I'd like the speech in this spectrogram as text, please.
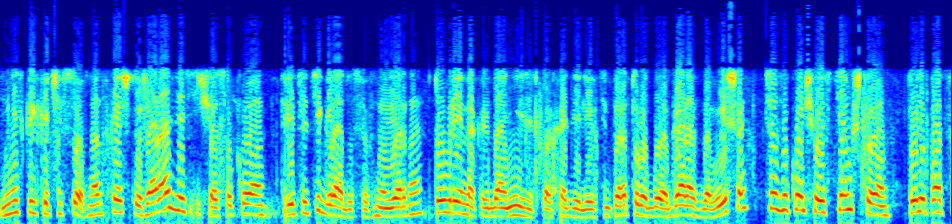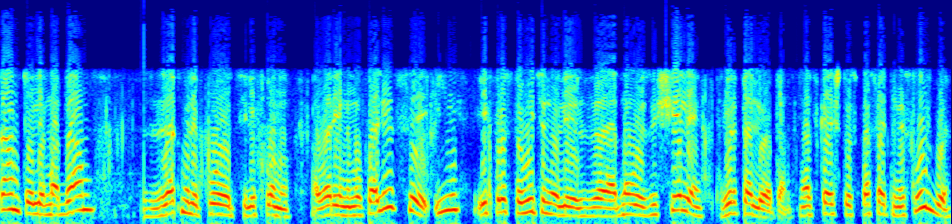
несколько часов. Надо сказать, что жара здесь сейчас около 30 градусов, наверное. В то время, когда они здесь проходили, температура была гораздо выше. Все закончилось тем, что то ли пацан, то ли мадам звякнули по телефону аварийному полиции, и их просто вытянули из одного из ущелий вертолетом. Надо сказать, что спасательные службы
